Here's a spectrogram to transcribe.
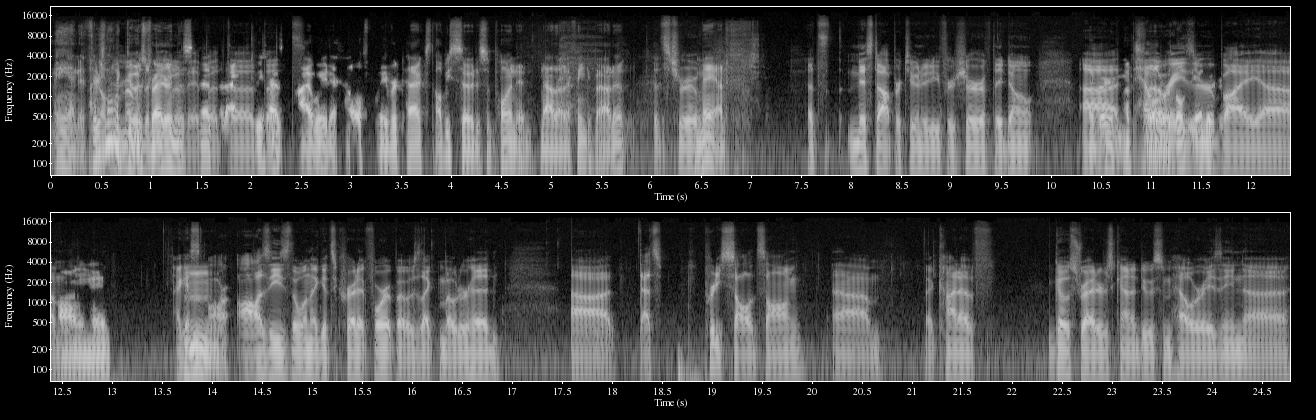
Man, if there's don't a remember the Ghost Rider name in of this it, set but, that uh, actually has that's- Highway to Hell flavor text, I'll be so disappointed now that I think about it. that's true. Man, That's missed opportunity for sure if they don't. Uh, much so. Hellraiser by um. I guess Mm. Ozzy's the one that gets credit for it, but it was like Motorhead. Uh, that's pretty solid song. Um, that kind of Ghost Riders kind of do some hell raising. Uh,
